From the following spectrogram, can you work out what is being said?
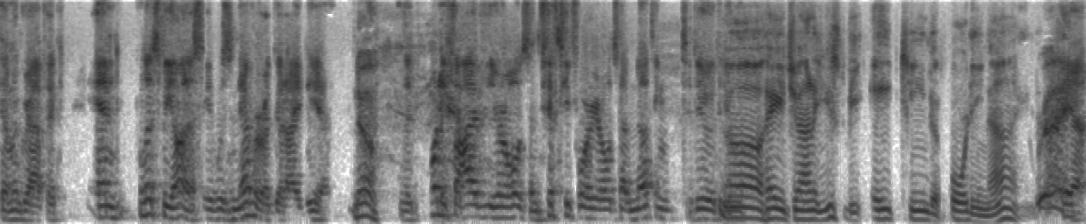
demographic. And let's be honest, it was never a good idea. No. The 25 year olds and 54 year olds have nothing to do with it. Oh, hey, John, it used to be 18 to 49. Right. Yeah.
